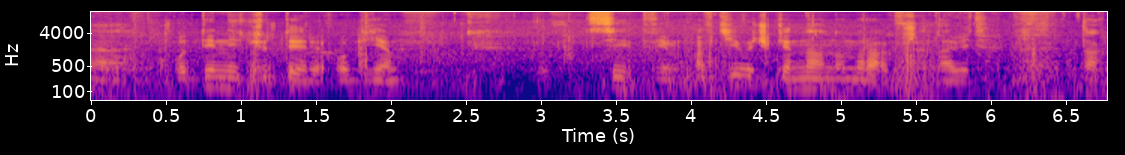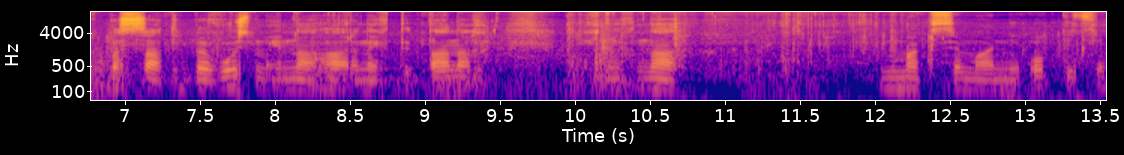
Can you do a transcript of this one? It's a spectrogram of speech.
Е, 1,4 об'єм. Ці дві автівочки на номерах вже навіть. Так, Passat B8 на гарних титанах, на максимальній оптиці.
